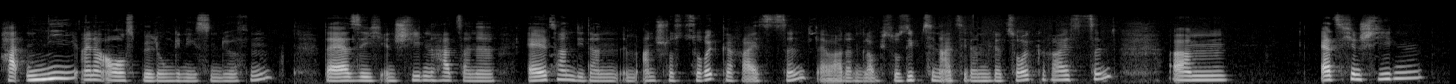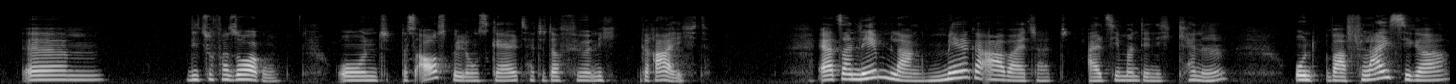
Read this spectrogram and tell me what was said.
Hat nie eine Ausbildung genießen dürfen, da er sich entschieden hat, seine Eltern, die dann im Anschluss zurückgereist sind, er war dann, glaube ich, so 17, als sie dann wieder zurückgereist sind, ähm, er hat sich entschieden, ähm, die zu versorgen. Und das Ausbildungsgeld hätte dafür nicht gereicht. Er hat sein Leben lang mehr gearbeitet als jemand, den ich kenne und war fleißiger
